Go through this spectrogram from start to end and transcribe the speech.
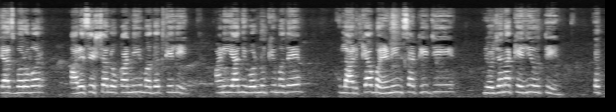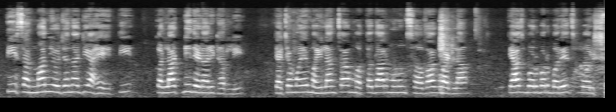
त्याचबरोबर आर एस एसच्या लोकांनी मदत केली आणि या निवडणुकीमध्ये लाडक्या बहिणींसाठी जी योजना केली होती तर ती सन्मान योजना जी आहे ती कलाटणी देणारी ठरली. त्याच्यामुळे महिलांचा मतदार म्हणून सहभाग वाढला. त्याचबरोबर बरेच वर्ष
